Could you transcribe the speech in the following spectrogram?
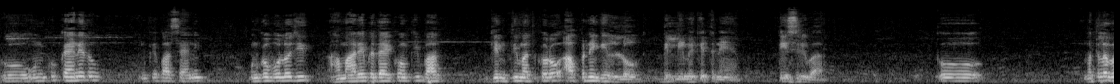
तो उनको कहने दो उनके पास है नहीं उनको बोलो जी हमारे विधायकों की बात गिनती मत करो अपने गिन लो दिल्ली में कितने हैं तीसरी बार तो मतलब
